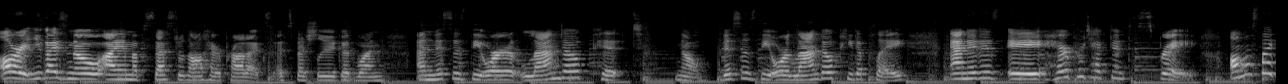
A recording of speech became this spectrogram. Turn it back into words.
All right, you guys know I am obsessed with all hair products, especially a good one. And this is the Orlando Pit, no, this is the Orlando Pita Play and it is a hair protectant spray. Almost like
